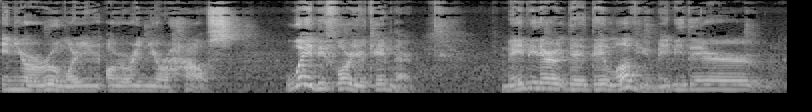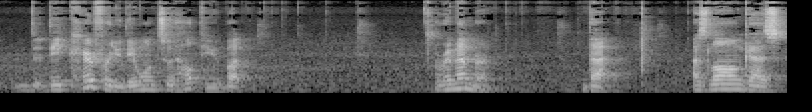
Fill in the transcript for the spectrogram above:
in your room or in, or in your house way before you came there. Maybe they're, they, they love you. Maybe they're, they care for you. They want to help you. But remember that as long as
